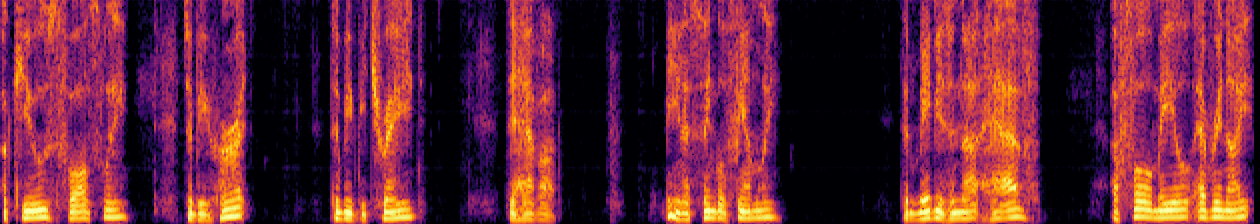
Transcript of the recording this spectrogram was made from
accused falsely, to be hurt, to be betrayed, to have a, be in a single family, to maybe to not have a full meal every night.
